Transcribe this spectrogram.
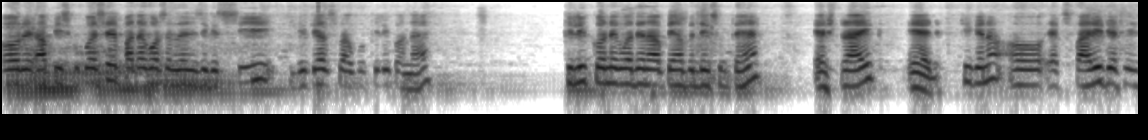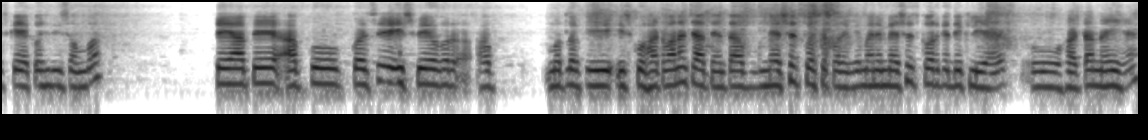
और आप इसको कैसे पता कर सकते हैं? जैसे कि सी डिटेल्स पे आपको क्लिक करना है। क्लिक करने के बाद आप यहाँ पे देख सकते हैं स्ट्राइक एड ठीक है ना? और एक्सपायरी डेट है इसके इक्कीस दिसंबर। तो यहाँ पे आपको कैसे इस पे अगर आप मतलब कि इसको हटवाना चाहते हैं तो आप मैसेज कैसे करेंगे? मैंने मैसेज करके देख लिया है, वो हटा नहीं है।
